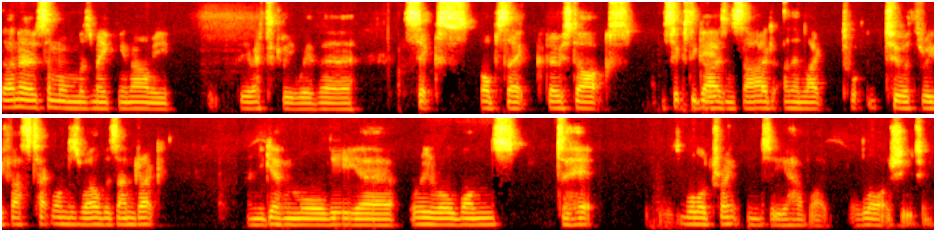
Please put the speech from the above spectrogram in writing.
I know someone was making an army theoretically with uh, six obsec ghost arks, sixty guys inside, and then like tw- two or three fast attack ones as well with Zahndrekh. And you give them all the uh, reroll ones to hit Warlord trait, and so you have like a lot of shooting.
